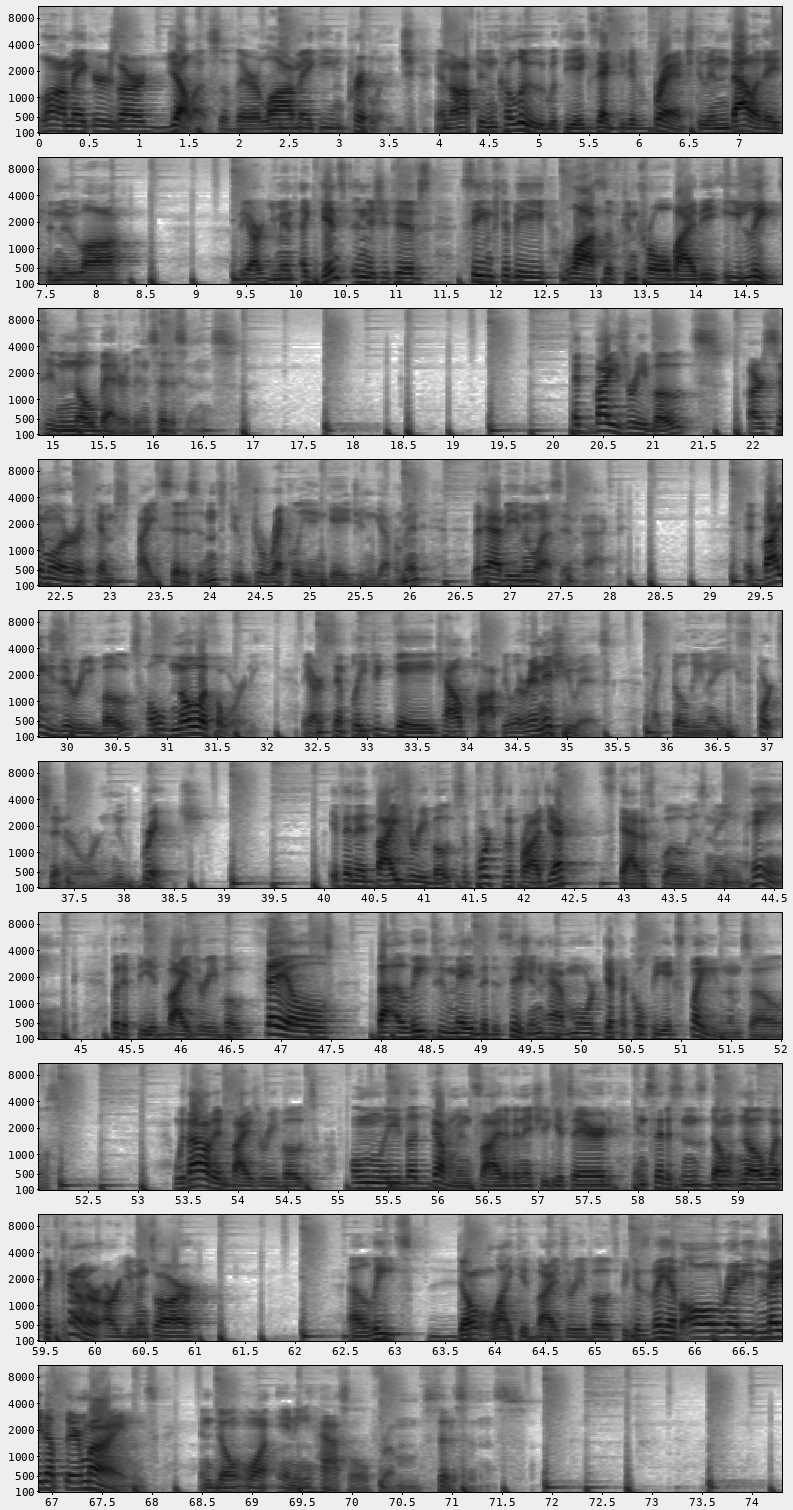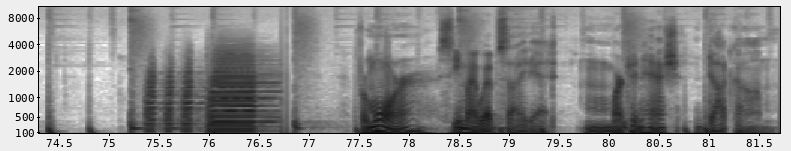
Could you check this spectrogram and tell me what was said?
lawmakers are jealous of their lawmaking privilege and often collude with the executive branch to invalidate the new law. The argument against initiatives seems to be loss of control by the elites who know better than citizens. Advisory votes are similar attempts by citizens to directly engage in government, but have even less impact. Advisory votes hold no authority. They are simply to gauge how popular an issue is, like building a sports center or new bridge. If an advisory vote supports the project, status quo is maintained. But if the advisory vote fails, the elites who made the decision have more difficulty explaining themselves. Without advisory votes, only the government side of an issue gets aired, and citizens don't know what the counter arguments are. Elites don't like advisory votes because they have already made up their minds and don't want any hassle from citizens. More, see my website at martinhash.com.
